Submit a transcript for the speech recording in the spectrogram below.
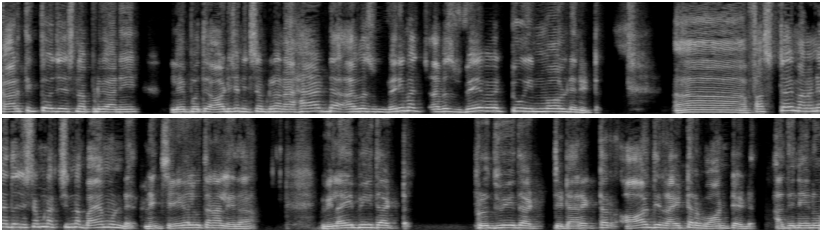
కార్తిక్తో చేసినప్పుడు కానీ లేకపోతే ఆడిషన్ ఇచ్చినప్పుడు కానీ I had I was very much I was way way too involved in it first time అనన్యతో చేసినప్పుడు నాకు చిన్న భయం ఉండే. నేను చేయగలుగుతానా లేదా? Will I be that Prithvi that the director or the writer wanted అది నేను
